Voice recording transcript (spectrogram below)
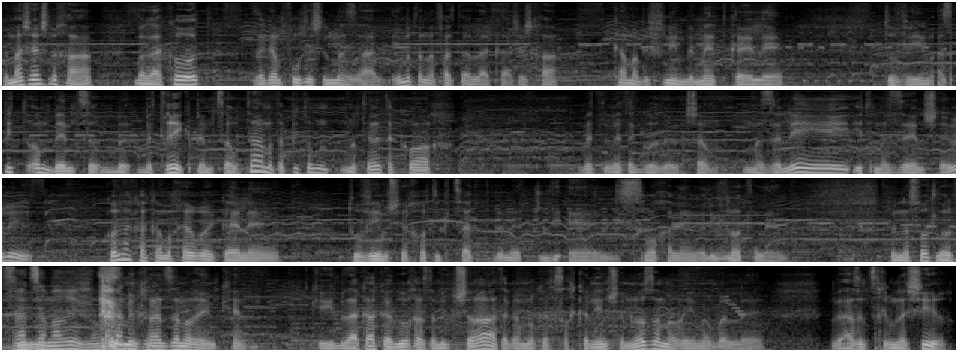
ומה שיש לך בלהקות זה גם פונקציה של מזל. אם אתה נפלת על להקה שיש לך כמה בפנים באמת כאלה טובים, אז פתאום באמצע, בטריק, באמצעותם, אתה פתאום נותן את הכוח ואת, ואת הגודל. עכשיו, מזלי התמזל שהיו לי כל להקה כמה חבר'ה כאלה טובים שיכולתי קצת באמת אה, לסמוך עליהם ולבנות עליהם. ולנסות להוציא... מבחינת זמרים, לא מבחינת- זמרים, כן. כי בלהקה כידוע לך זה תמיד פשרה, אתה גם לוקח שחקנים שהם לא זמרים, אבל... אה, ואז הם צריכים לשיר.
